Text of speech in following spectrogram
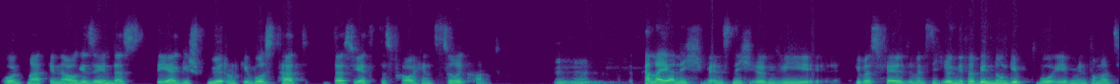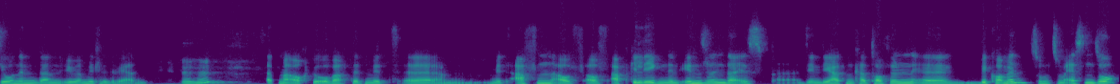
Und man hat genau gesehen, dass der gespürt und gewusst hat, dass jetzt das Frauchen zurückkommt. Mhm. Das kann er ja nicht, wenn es nicht irgendwie übers Feld, wenn es nicht irgendeine Verbindung gibt, wo eben Informationen dann übermittelt werden. Mhm. Das hat man auch beobachtet mit, äh, mit Affen auf, auf abgelegenen Inseln. Da ist, die, die hatten Kartoffeln äh, bekommen zum, zum Essen so.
